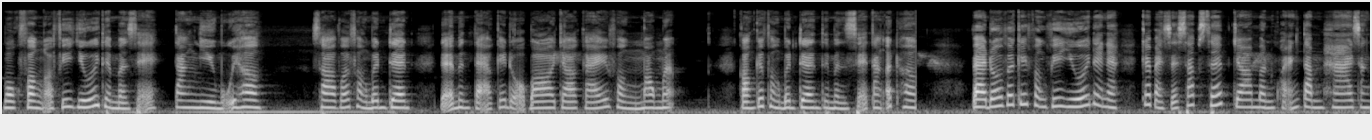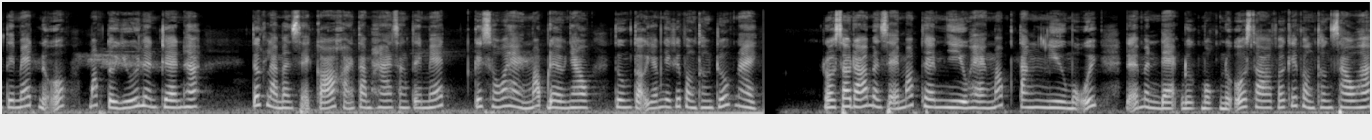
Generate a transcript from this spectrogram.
một phần ở phía dưới thì mình sẽ tăng nhiều mũi hơn so với phần bên trên để mình tạo cái độ bo cho cái phần mông á. Còn cái phần bên trên thì mình sẽ tăng ít hơn. Và đối với cái phần phía dưới này nè, các bạn sẽ sắp xếp cho mình khoảng tầm 2 cm nữa, móc từ dưới lên trên ha. Tức là mình sẽ có khoảng tầm 2 cm cái số hàng móc đều nhau, tương tự giống như cái phần thân trước này. Rồi sau đó mình sẽ móc thêm nhiều hàng móc, tăng nhiều mũi để mình đạt được một nửa so với cái phần thân sau ha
